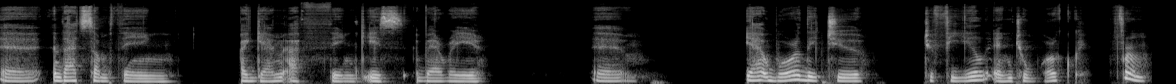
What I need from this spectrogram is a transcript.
Uh, and that's something again i think is very um, yeah worthy to to feel and to work from.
